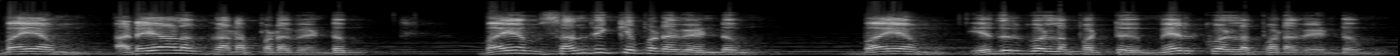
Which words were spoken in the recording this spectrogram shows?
பயம் அடையாளம் காணப்பட வேண்டும். பயம் சந்திக்கப்பட வேண்டும். பயம் எதிர்கொள்ளப்பட்டு மேற்கொள்ளப்பட வேண்டும்.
